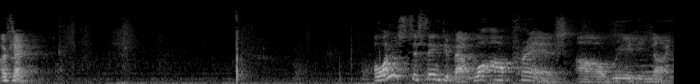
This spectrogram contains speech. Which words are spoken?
Okay. I want us to think about what our prayers are really like.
